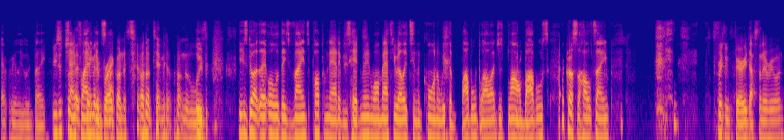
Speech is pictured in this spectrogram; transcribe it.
it really would be. You just put Shane that ten minute break like- on a on a ten minute on the loop. He's got the, all of these veins popping out of his head. Meanwhile, Matthew Elliott's in the corner with the bubble blower, just blowing bubbles across the whole team. Freaking fairy dust on everyone.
